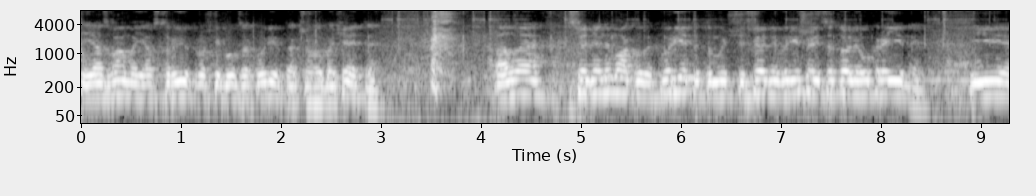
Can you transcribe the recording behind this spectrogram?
Я з вами, я в строю трошки був захворів, так що вибачайте. Але сьогодні нема коли хворіти, тому що сьогодні вирішується доля України. І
